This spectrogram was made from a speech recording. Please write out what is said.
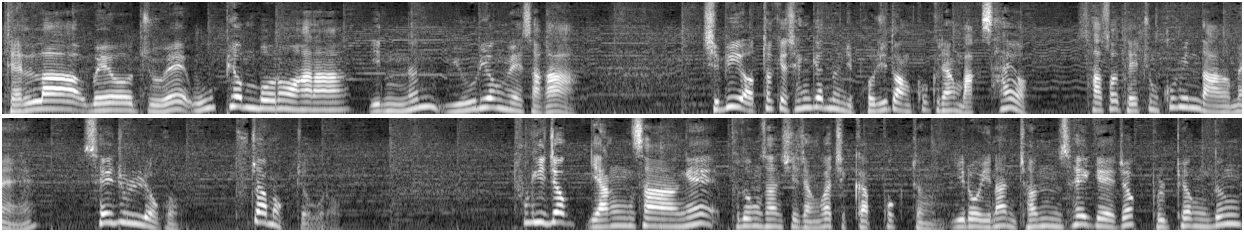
델라웨어주의 우편번호 하나 있는 유령 회사가 집이 어떻게 생겼는지 보지도 않고 그냥 막 사요. 사서 대충 꾸민 다음에 세 주려고 투자 목적으로 투기적 양상의 부동산 시장과 집값 폭등 이로 인한 전 세계적 불평등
